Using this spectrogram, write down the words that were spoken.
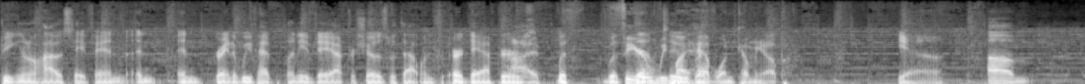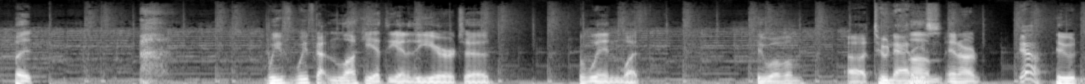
being an Ohio State fan, and and granted, we've had plenty of day after shows with that one or day after with with Fear we too, might but- have one coming up. Yeah. Um, but we've we've gotten lucky at the end of the year to to win what two of them Uh, two natties. um, in our yeah. two two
